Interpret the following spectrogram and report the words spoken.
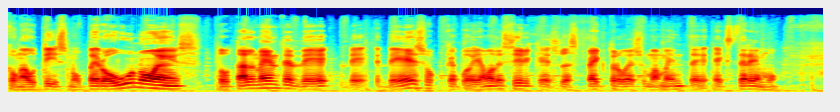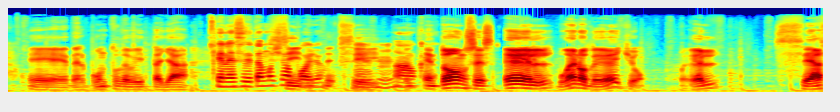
con, autismo, pero uno es totalmente de, de, eso que podríamos decir que su espectro es sumamente extremo. Eh, del punto de vista ya... Que necesita mucho apoyo. sí. Ah, Entonces, él, bueno, de hecho, él se ha,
